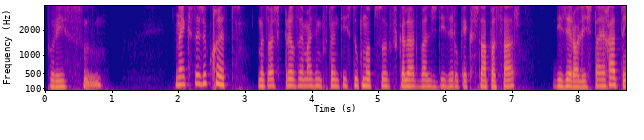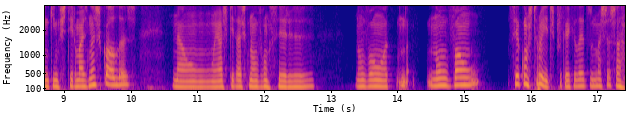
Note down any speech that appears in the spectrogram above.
Por isso, não é que esteja correto, mas eu acho que para eles é mais importante isso do que uma pessoa que se calhar vai lhes dizer o que é que se está a passar, dizer, olha, isto está errado, tem que investir mais nas escolas, não em hospitais que não vão ser não vão não vão ser construídos, porque aquilo é tudo uma chachada.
